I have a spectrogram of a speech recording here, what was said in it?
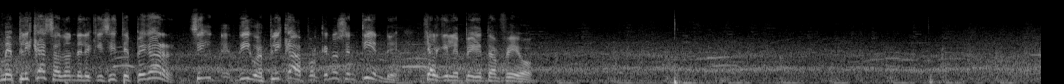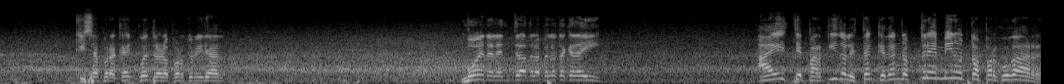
¿Me explicás a dónde le quisiste pegar? Sí, digo, explica, porque no se entiende que alguien le pegue tan feo. Quizá por acá encuentra la oportunidad. Buena la entrada, la pelota queda ahí. A este partido le están quedando tres minutos por jugar.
